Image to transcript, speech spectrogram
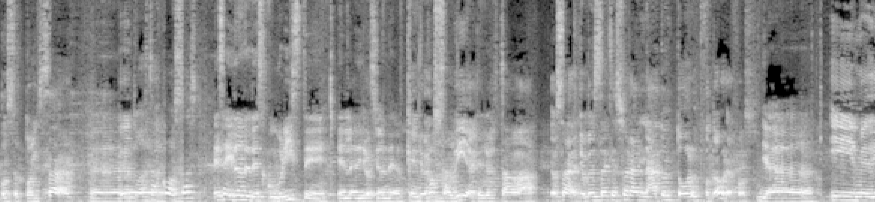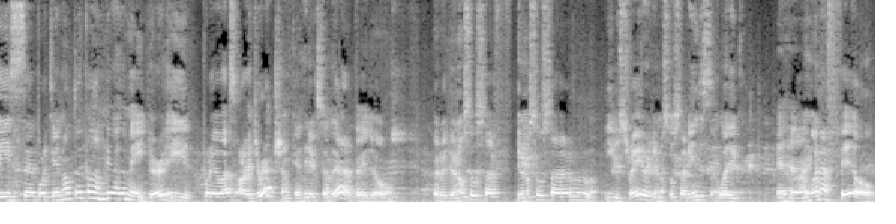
conceptualizar eh, todas estas cosas es ahí donde descubriste en la dirección de arte. que yo no sabía que yo estaba, o sea, yo pensé que eso era nato en todos los fotógrafos. Ya. Y me dice, ¿por qué no te cambias de major y pruebas art direction, que es dirección de arte? Yo, pero yo no sé usar, yo no sé usar Illustrator, yo no sé usar InDesign, like. I'm gonna fail.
